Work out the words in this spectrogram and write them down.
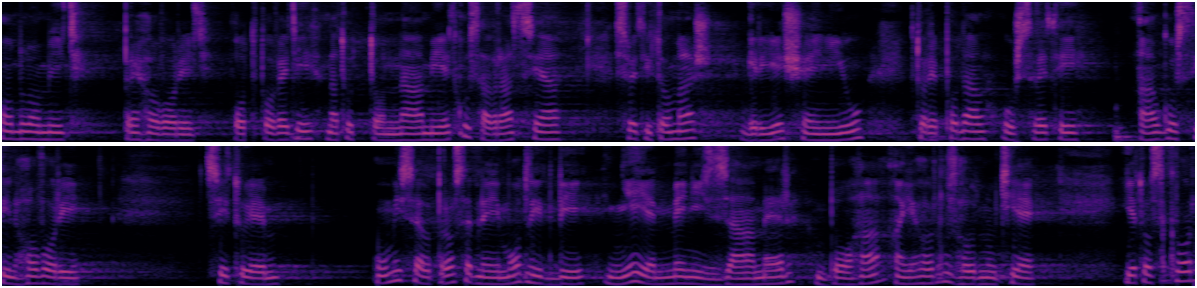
oblomiť, prehovoriť? Odpovedi na túto námietku sa vracia svätý Tomáš k riešeniu, ktoré podal už svätý Augustín, hovorí, citujem, úmysel prosebnej modlitby nie je meniť zámer Boha a jeho rozhodnutie. Je to skôr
